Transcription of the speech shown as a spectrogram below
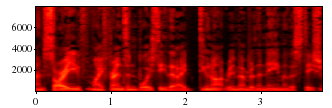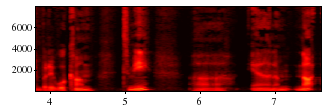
I'm sorry, my friends in Boise, that I do not remember the name of the station, but it will come to me. Uh, and I'm not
